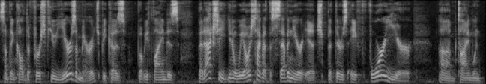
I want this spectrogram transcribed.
something called the first few years of marriage because what we find is that actually, you know, we always talk about the seven year itch, but there's a four year um, time when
